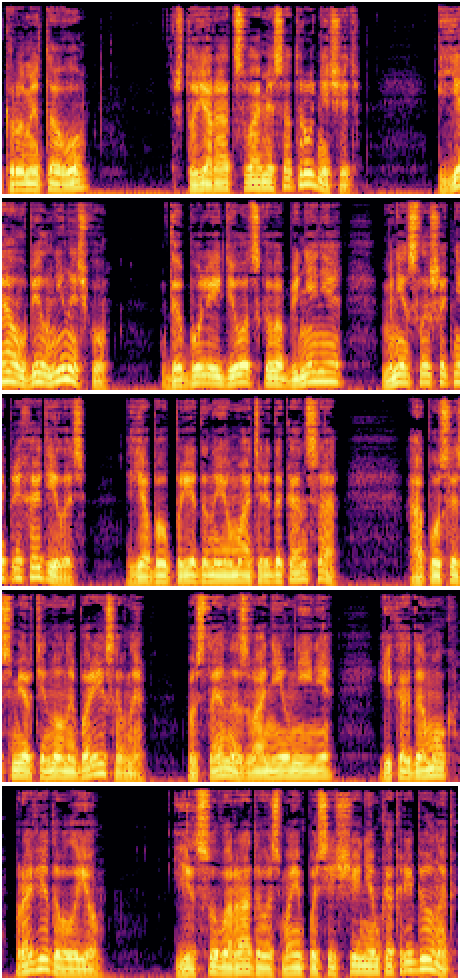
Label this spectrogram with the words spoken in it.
Кроме того, что я рад с вами сотрудничать. Я убил Ниночку. Да более идиотского обвинения мне слышать не приходилось. Я был предан ее матери до конца, а после смерти Ноны Борисовны постоянно звонил Нине и, когда мог, проведывал ее. Ельцова радовалась моим посещениям как ребенок,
